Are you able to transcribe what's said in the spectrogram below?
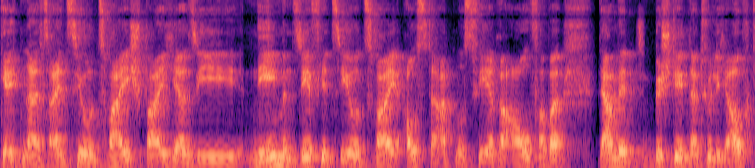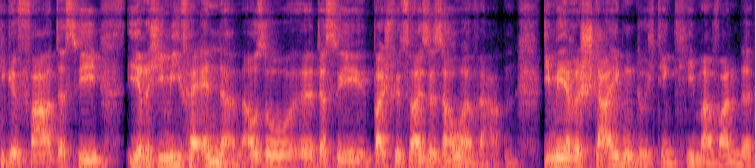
gelten als ein CO CO2-Speicher. Sie nehmen sehr viel CO2 aus der Atmosphäre auf, aber damit besteht natürlich auch die Gefahr, dass sie ihre Chemie verändern, also äh, dass sie beispielsweise sauer werden. Die Meere steigen durch den Klimawandel.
